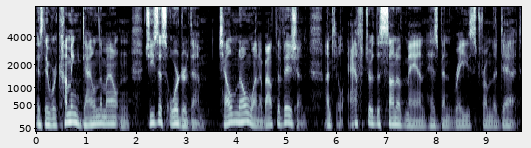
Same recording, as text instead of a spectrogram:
As they were coming down the mountain, Jesus ordered them Tell no one about the vision until after the Son of Man has been raised from the dead.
